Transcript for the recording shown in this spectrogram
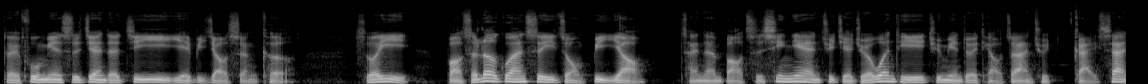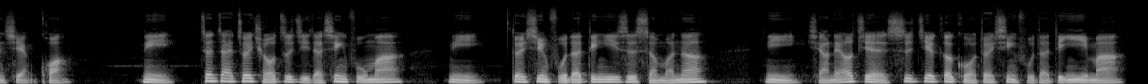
对负面事件的记忆也比较深刻，所以保持乐观是一种必要，才能保持信念去解决问题，去面对挑战，去改善现况。你正在追求自己的幸福吗？你对幸福的定义是什么呢？你想了解世界各国对幸福的定义吗？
